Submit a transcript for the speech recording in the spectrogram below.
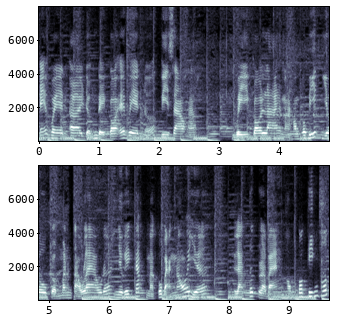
Even ơi, đừng đề co Even nữa. Vì sao hả? Vì coi like mà không có biết vô comment tào lao đó. Như cái cách mà của bạn nói vậy đó. Là tức là bạn không có kiến thức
